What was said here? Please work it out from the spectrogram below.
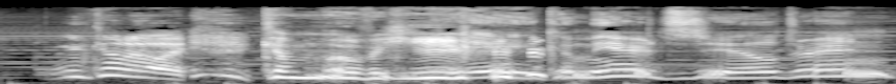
you kind of like, come over here. hey, come here, children.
